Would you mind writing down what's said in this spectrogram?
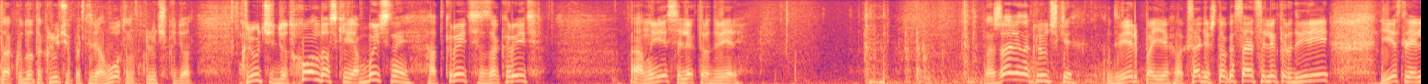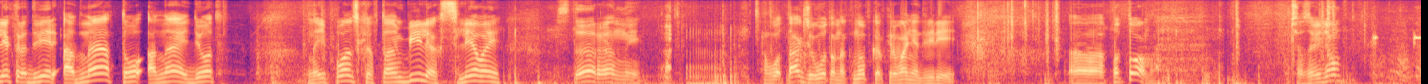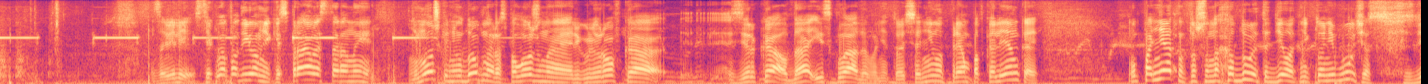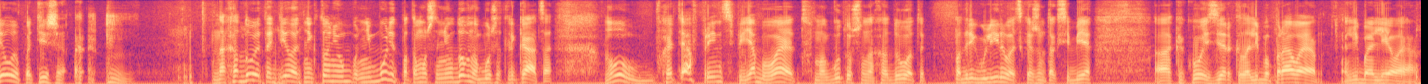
Так, куда-то ключ я потерял. Вот он, ключик идет. Ключ идет хондовский, обычный. Открыть, закрыть. А, ну есть электродверь. Нажали на ключики, дверь поехала. Кстати, что касается электродверей, если электродверь одна, то она идет на японских автомобилях с левой стороны. Вот также вот она кнопка открывания дверей. А, потом, сейчас заведем. Завели. Стеклоподъемники с правой стороны. Немножко неудобно расположена регулировка зеркал, да, и складывание. То есть они вот прям под коленкой. Ну, понятно, то, что на ходу это делать никто не будет. Сейчас сделаю потише. На ходу это делать никто не, не будет, потому что неудобно будешь отвлекаться. Ну, хотя, в принципе, я бывает могу то, что на ходу это подрегулировать, скажем так, себе, а, какое зеркало, либо правое, либо левое.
